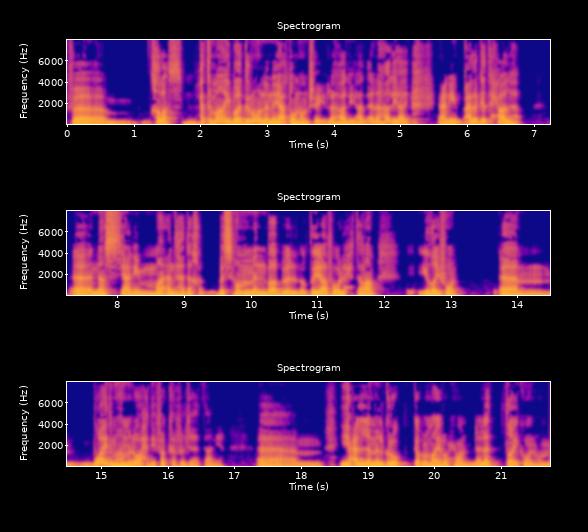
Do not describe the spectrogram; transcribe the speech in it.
ف ف خلاص حتى ما يبادرون إن يعطونهم شيء. الاهالي هذا الاهالي هاي يعني على قد حالها. آه، الناس يعني ما عندها دخل. بس هم من باب الضيافة والاحترام يضيفون. وايد مهم الواحد يفكر في الجهة الثانية. يعلم ال group قبل ما يروحون. لا تضايقونهم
